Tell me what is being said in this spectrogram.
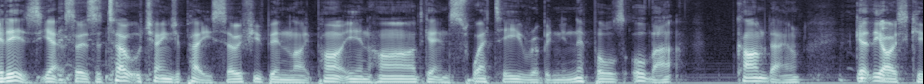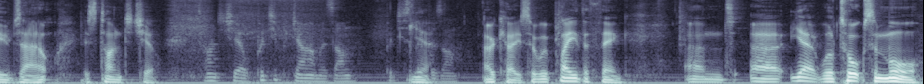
It is, yeah. So it's a total change of pace. So if you've been like partying hard, getting sweaty, rubbing your nipples, all that, calm down, get the ice cubes out. It's time to chill. time to chill. Put your pajamas on. Put your Yeah. slippers on. Okay, so we'll play the thing, and uh, yeah, we'll talk some more.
